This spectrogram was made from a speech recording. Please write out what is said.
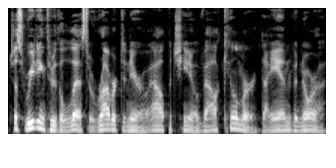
just reading through the list: Robert De Niro, Al Pacino, Val Kilmer, Diane Venora,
